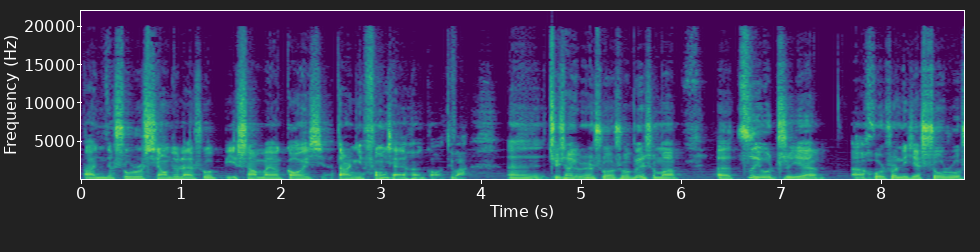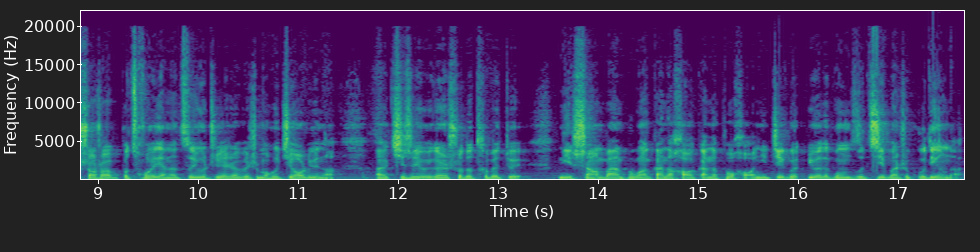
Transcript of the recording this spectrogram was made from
啊，你的收入相对来说比上班要高一些，当然你风险也很高，对吧？嗯，就像有人说说为什么呃自由职业。呃，或者说那些收入稍稍不错一点的自由职业者为什么会焦虑呢？呃，其实有一个人说的特别对，你上班不管干得好干得不好，你这个月的工资基本是固定的。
